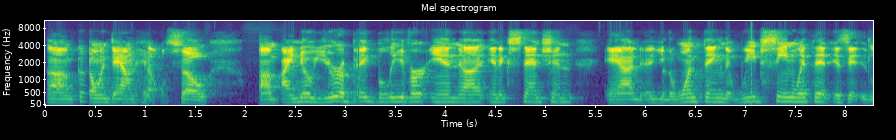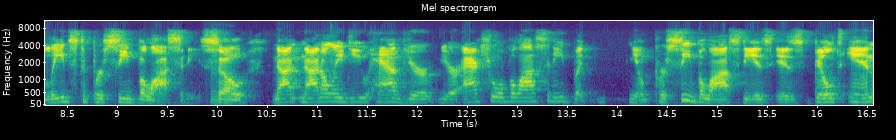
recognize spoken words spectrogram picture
um, going downhill. So um, I know you're a big believer in uh, in extension, and uh, you know, the one thing that we've seen with it is it leads to perceived velocity. Mm-hmm. So not not only do you have your your actual velocity, but you know perceived velocity is is built in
